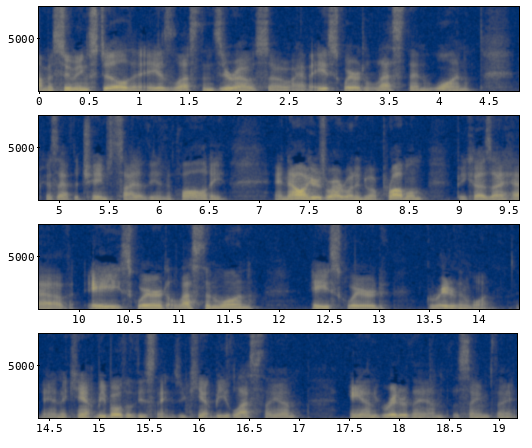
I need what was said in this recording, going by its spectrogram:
I'm assuming still that a is less than 0, so I have a squared less than 1 because I have to change the side of the inequality. And now here's where I run into a problem because I have a squared less than 1, a squared greater than 1. And it can't be both of these things. You can't be less than and greater than the same thing.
